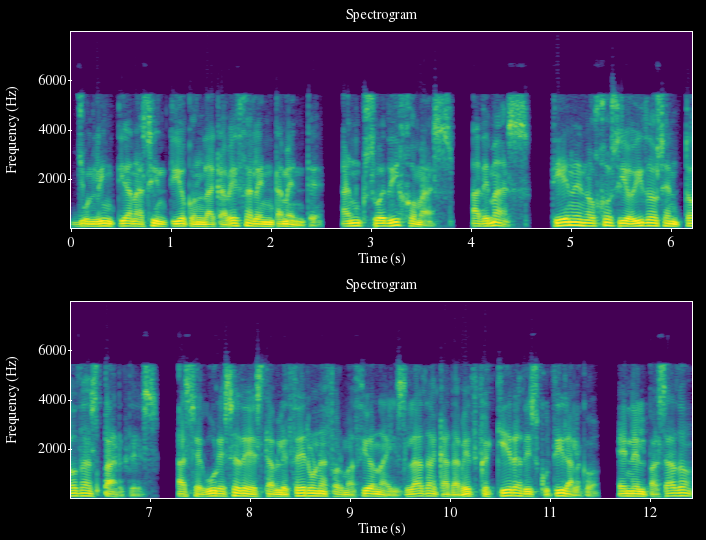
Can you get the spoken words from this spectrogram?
Yun Lintian asintió con la cabeza lentamente. Anxue dijo más. Además, tienen ojos y oídos en todas partes. Asegúrese de establecer una formación aislada cada vez que quiera discutir algo. En el pasado,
